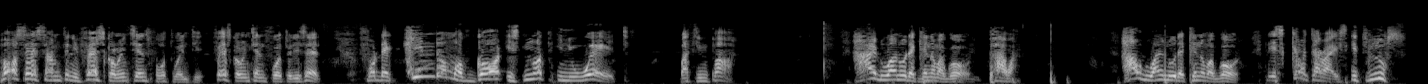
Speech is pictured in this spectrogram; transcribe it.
Paul says something in 1 Corinthians 4.20. 1 Corinthians 4.20 he said, For the kingdom of God is not in word, but in power. How do I know the kingdom of God? Power. How do I know the kingdom of God? It is characterized. It looks.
